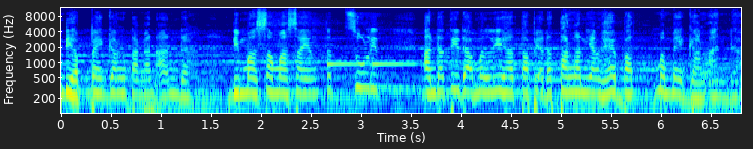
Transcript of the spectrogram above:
Dia pegang tangan Anda. Di masa-masa yang sulit Anda tidak melihat tapi ada tangan yang hebat memegang Anda.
